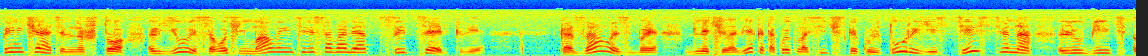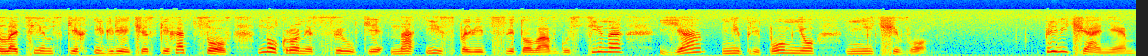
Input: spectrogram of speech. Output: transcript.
примечательно, что Льюиса очень мало интересовали отцы церкви. Казалось бы, для человека такой классической культуры естественно любить латинских и греческих отцов, но кроме ссылки на исповедь святого Августина я не припомню ничего. Примечание.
